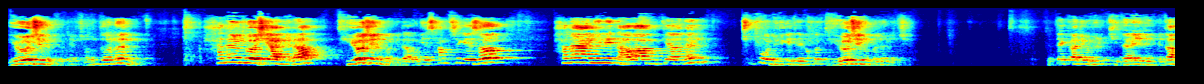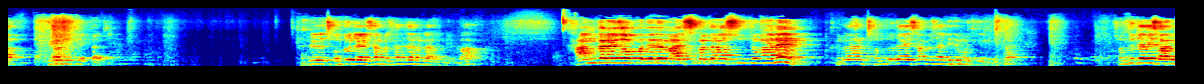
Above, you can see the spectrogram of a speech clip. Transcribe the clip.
되어지는 거죠. 전도는 하는 것이 아니라 되어지는 겁니다. 우리의 삶 속에서 하나님이 나와 함께하는 축복을 누리게 되면 그 되어지는 거죠. 그렇죠? 그때까지 우리를 기다려야 됩니다. 되어질 때까지. 그래서 전도자의 삶을 살자는 거 아닙니까? 강단의 선포되는 말씀을 따라 순종하는 그러한 전도자의 삶을 살게 되면 어떻게 됩니까? 전도자의 삶은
